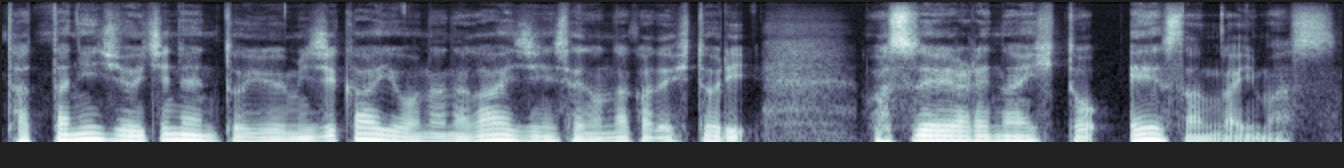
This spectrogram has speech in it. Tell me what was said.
たった21年という短いような長い人生の中で一人忘れられない人 A さんがいます。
